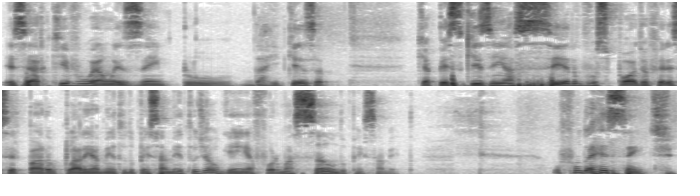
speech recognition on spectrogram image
Esse arquivo é um exemplo da riqueza que a pesquisa em acervos pode oferecer para o clareamento do pensamento de alguém, a formação do pensamento. O fundo é recente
